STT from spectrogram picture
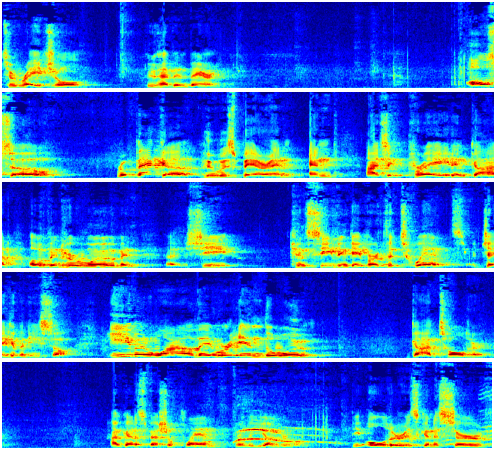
to Rachel, who had been barren. Also, Rebecca, who was barren, and Isaac prayed, and God opened her womb, and uh, she conceived and gave birth to twins, Jacob and Esau. Even while they were in the womb, God told her, I've got a special plan for the younger one. The older is going to serve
